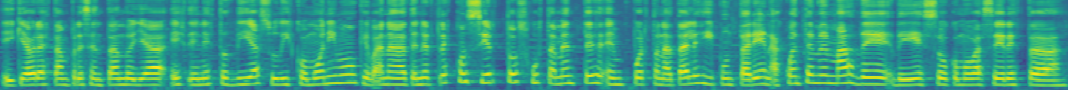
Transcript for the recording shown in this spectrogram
y que ahora están presentando ya en estos días su disco homónimo, que van a tener tres conciertos justamente en Puerto Natales y Punta Arenas. Cuéntenme más de, eso, cómo va a ser esta,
